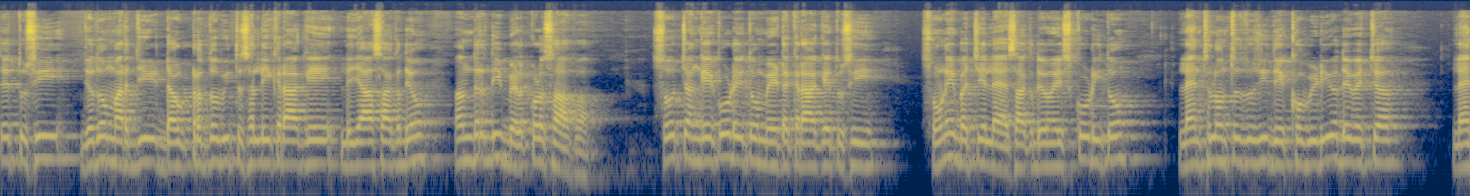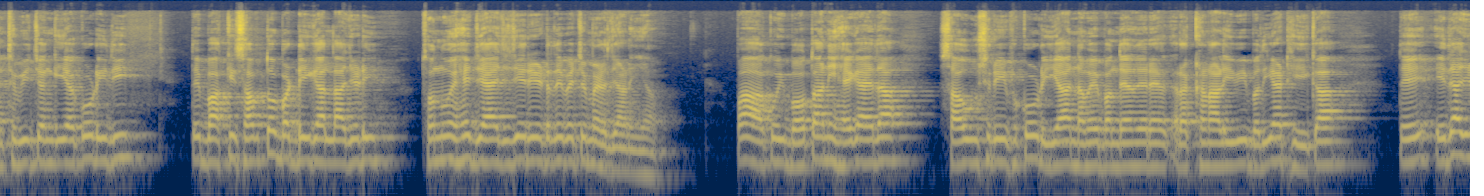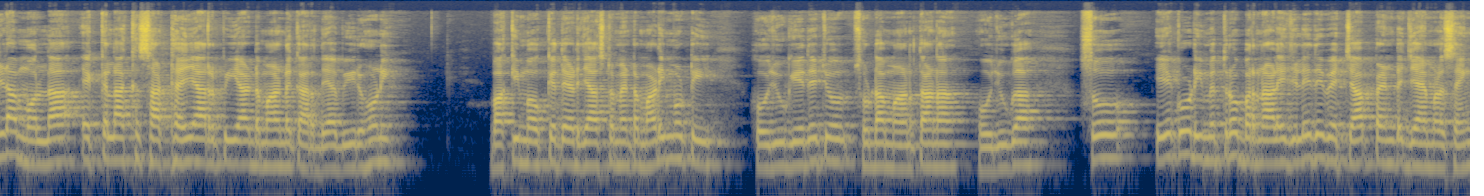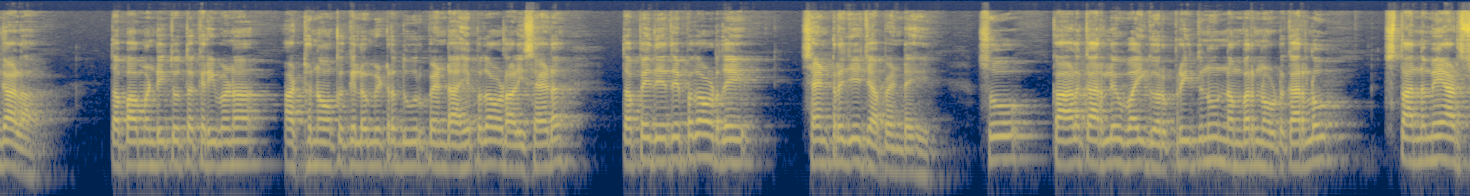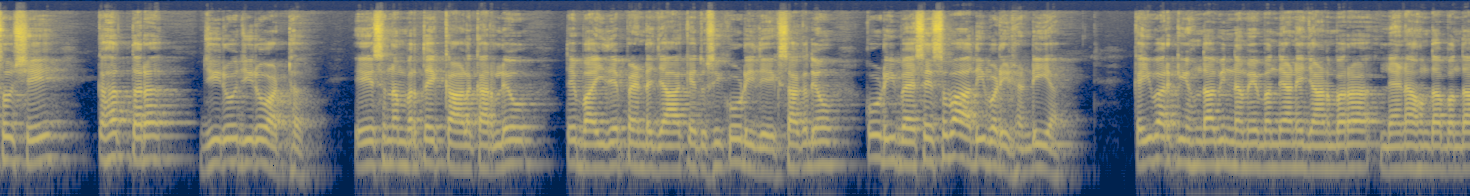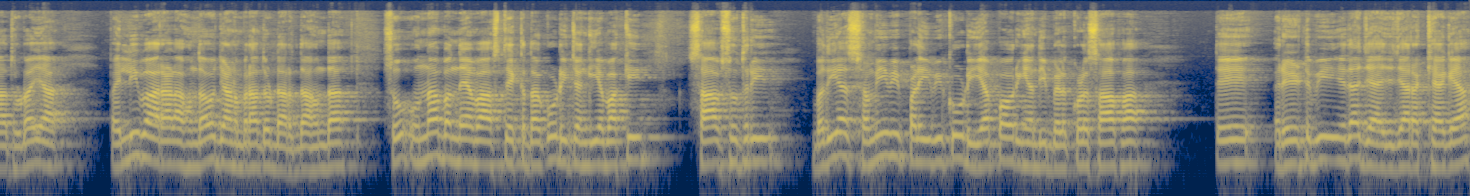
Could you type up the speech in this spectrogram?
ਤੇ ਤੁਸੀਂ ਜਦੋਂ ਮਰਜ਼ੀ ਡਾਕਟਰ ਤੋਂ ਵੀ ਤਸੱਲੀ ਕਰਾ ਕੇ ਲਿਜਾ ਸਕਦੇ ਹੋ, ਅੰਦਰ ਦੀ ਬਿਲਕੁਲ ਸਾਫ਼ ਆ। ਸੋ ਚੰਗੇ ਘੋੜੇ ਤੋਂ ਮੇਟ ਕਰਾ ਕੇ ਤੁਸੀਂ ਸੋਹਣੇ ਬੱਚੇ ਲੈ ਸਕਦੇ ਹੋ ਇਸ ਘੋੜੀ ਤੋਂ। ਲੈਂਥ ਲੁੰਥ ਤੁਸੀਂ ਦੇਖੋ ਵੀਡੀਓ ਦੇ ਵਿੱਚ ਲੈਂਥ ਵੀ ਚੰਗੀ ਆ ਘੋੜੀ ਦੀ। ਤੇ ਬਾਕੀ ਸਭ ਤੋਂ ਵੱਡੀ ਗੱਲ ਆ ਜਿਹੜੀ, ਤੁਹਾਨੂੰ ਇਹ ਜਾਇਜ਼ ਜੇ ਰੇਟ ਦੇ ਵਿੱਚ ਮਿਲ ਜਾਣੀ ਆ। ਭਾਅ ਕੋਈ ਬਹੁਤਾ ਨਹੀਂ ਹੈਗਾ ਇਹਦਾ। ਸਾਊ ਸ਼ਰੀਫ ਘੋੜੀ ਆ ਨਵੇਂ ਬੰਦਿਆਂ ਦੇ ਰੱਖਣ ਵਾਲੀ ਵੀ ਵਧੀਆ ਠੀਕ ਆ। ਤੇ ਇਹਦਾ ਜਿਹੜਾ ਮੁੱਲ ਆ 160000 ਰੁਪਿਆ ਡਿਮਾਂਡ ਕਰਦੇ ਆ ਵੀਰ ਹੋਣੀ। ਬਾਕੀ ਮੌਕੇ ਤੇ ਐਡਜਸਟਮੈਂਟ ਮਾੜੀ ਮੋਟੀ ਹੋ ਜੂਗੀ ਇਹਦੇ ਚੋਂ, ਤੁਹਾਡਾ ਮਾਨਤਾਣਾ ਹੋ ਜੂਗਾ। ਸੋ ਇਹ ਘੋੜੀ ਮਿੱਤਰੋ ਬਰਨਾਲੇ ਜ਼ਿਲ੍ਹੇ ਦੇ ਵਿੱਚ ਆ, ਪਿੰਡ ਜੈਮਲ ਸਿੰਘ ਵਾਲਾ। ਤਪਾ ਮੰਡੀ ਤੋਂ ਤਕਰੀਬਨ 8-9 ਕਿਲੋਮੀਟਰ ਦੂਰ ਪਿੰਡ ਆ ਇਹ, ਭਦੌੜ ਵਾਲੀ ਸਾਈਡ ਤਪੇ ਦੇ ਤੇ ਭਦੌੜ ਦੇ ਸੈਂਟਰ ਜੇ ਚ ਆ ਪਿੰਡ ਇਹ। ਸੋ ਕਾਲ ਕਰ ਲਿਓ ਬਾਈ ਗੁਰਪ੍ਰੀਤ ਨੂੰ, ਨੰਬਰ ਨੋਟ ਕਰ ਲਓ। 97806 71008 ਇਸ ਨੰਬਰ ਤੇ ਕਾਲ ਕਰ ਲਿਓ ਤੇ ਬਾਈ ਦੇ ਪਿੰਡ ਜਾ ਕੇ ਤੁਸੀਂ ਘੋੜੀ ਦੇਖ ਸਕਦੇ ਹੋ। ਘੋੜੀ ਵੈਸੇ ਸੁਭਾਅ ਦੀ ਬੜੀ ਠੰਡੀ ਆ। ਕਈ ਵਾਰ ਕੀ ਹੁੰਦਾ ਵੀ ਨਵੇਂ ਬੰਦਿਆਂ ਨੇ ਜਾਨਵਰ ਲੈਣਾ ਹੁੰਦਾ ਬੰਦਾ ਥੋੜਾ ਜਿਹਾ, ਪਹਿਲੀ ਵਾਰ ਵਾਲਾ ਹੁੰਦਾ, ਉਹ ਜਾਨਵਰਾਂ ਤੋਂ ਡਰਦਾ ਹੁੰਦਾ। ਸੋ ਉਹਨਾਂ ਬੰਦਿਆਂ ਵਾਸਤੇ ਇੱਕ ਤਾਂ ਘੋੜੀ ਚੰਗੀ ਆ, ਬਾਕੀ ਸਾਫ਼ ਸੁਥਰੀ ਵਧੀਆ ਸਮੀ ਵੀ ਪਲੀ ਵੀ ਘੋੜੀ ਆ, ਭੌਰੀਆਂ ਦੀ ਬਿਲਕੁਲ ਸਾਫ਼ ਆ ਤੇ ਰੇਟ ਵੀ ਇਹਦਾ ਜਾਇਜ਼ ਜਿਹਾ ਰੱਖਿਆ ਗਿਆ।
